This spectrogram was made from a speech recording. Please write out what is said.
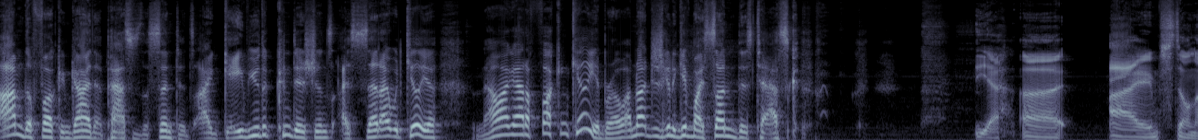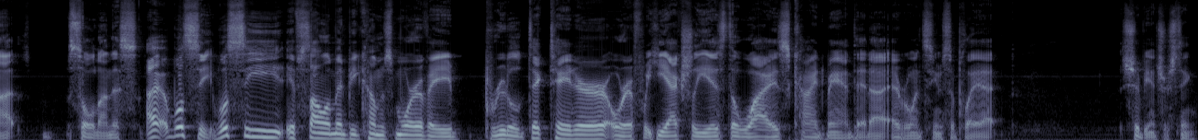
I'm the fucking guy that passes the sentence. I gave you the conditions. I said I would kill you. Now I gotta fucking kill you, bro. I'm not just gonna give my son this task." yeah. Uh, I'm still not sold on this. I, we'll see. We'll see if Solomon becomes more of a brutal dictator or if he actually is the wise, kind man that uh, everyone seems to play at. Should be interesting.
